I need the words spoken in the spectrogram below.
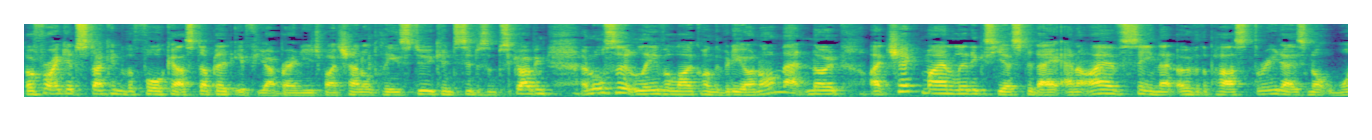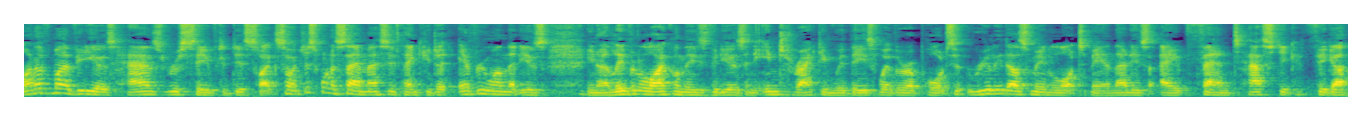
before I get stuck into the forecast update, if you are brand new to my channel, please do consider subscribing and also leave a like on the video. And on that note, I checked my analytics yesterday, and I have seen that over the past three days, not one of my videos has received a dislike. So I just want to say a massive thank you to everyone that is, you know, leaving a like on these videos and interacting with these weather reports. It really does mean a lot to me, and that is a fantastic figure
